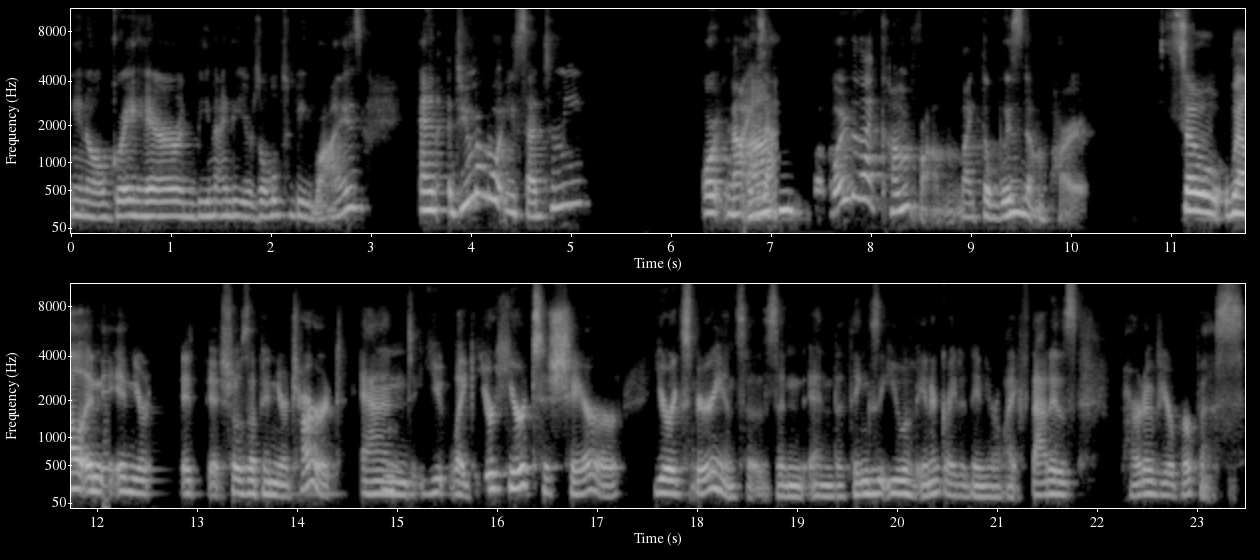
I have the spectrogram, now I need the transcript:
you know, gray hair and be 90 years old to be wise? And do you remember what you said to me? Or not exactly, um, but where did that come from? Like the wisdom part. So, well, in in your it, it shows up in your chart and mm-hmm. you like you're here to share your experiences and and the things that you have integrated in your life. That is part of your purpose.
